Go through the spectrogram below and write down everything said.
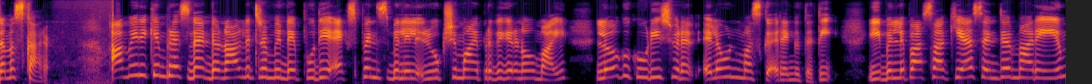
നമസ്കാരം. അമേരിക്കൻ പ്രസിഡന്റ് ഡൊണാൾഡ് ട്രംപിന്റെ പുതിയ എക്സ്പെൻസ് ബില്ലിൽ രൂക്ഷമായ പ്രതികരണവുമായി ലോക കോടീശ്വരൻ എലോൺ മസ്ക് രംഗത്തെത്തി. ഈ ബില്ല് പാസാക്കിയ സെന്റർമാരെയും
